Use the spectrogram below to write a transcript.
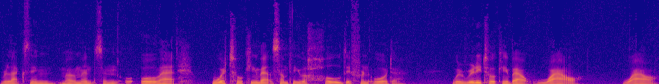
relaxing moments, and all that. We're talking about something of a whole different order. We're really talking about wow, wow.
